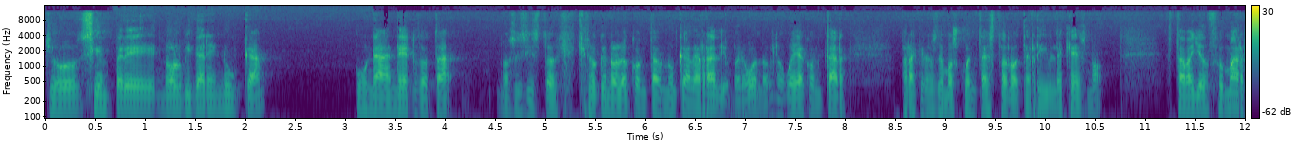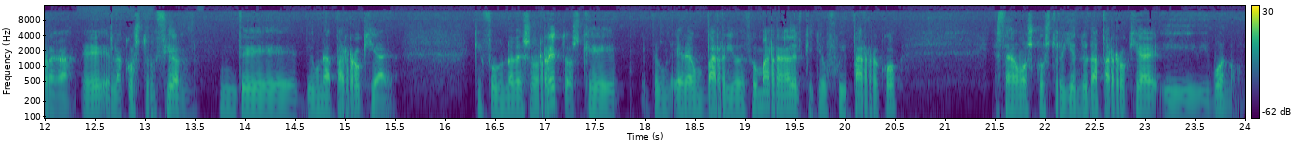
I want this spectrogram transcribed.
Yo siempre no olvidaré nunca una anécdota no sé si esto, creo que no lo he contado nunca en la radio, pero bueno, os lo voy a contar para que nos demos cuenta de esto lo terrible que es, ¿no? Estaba yo en Zumárraga, ¿eh? en la construcción de, una parroquia, que fue uno de esos retos, que era un barrio de Zumárraga del que yo fui párroco. Estábamos construyendo una parroquia y, bueno,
